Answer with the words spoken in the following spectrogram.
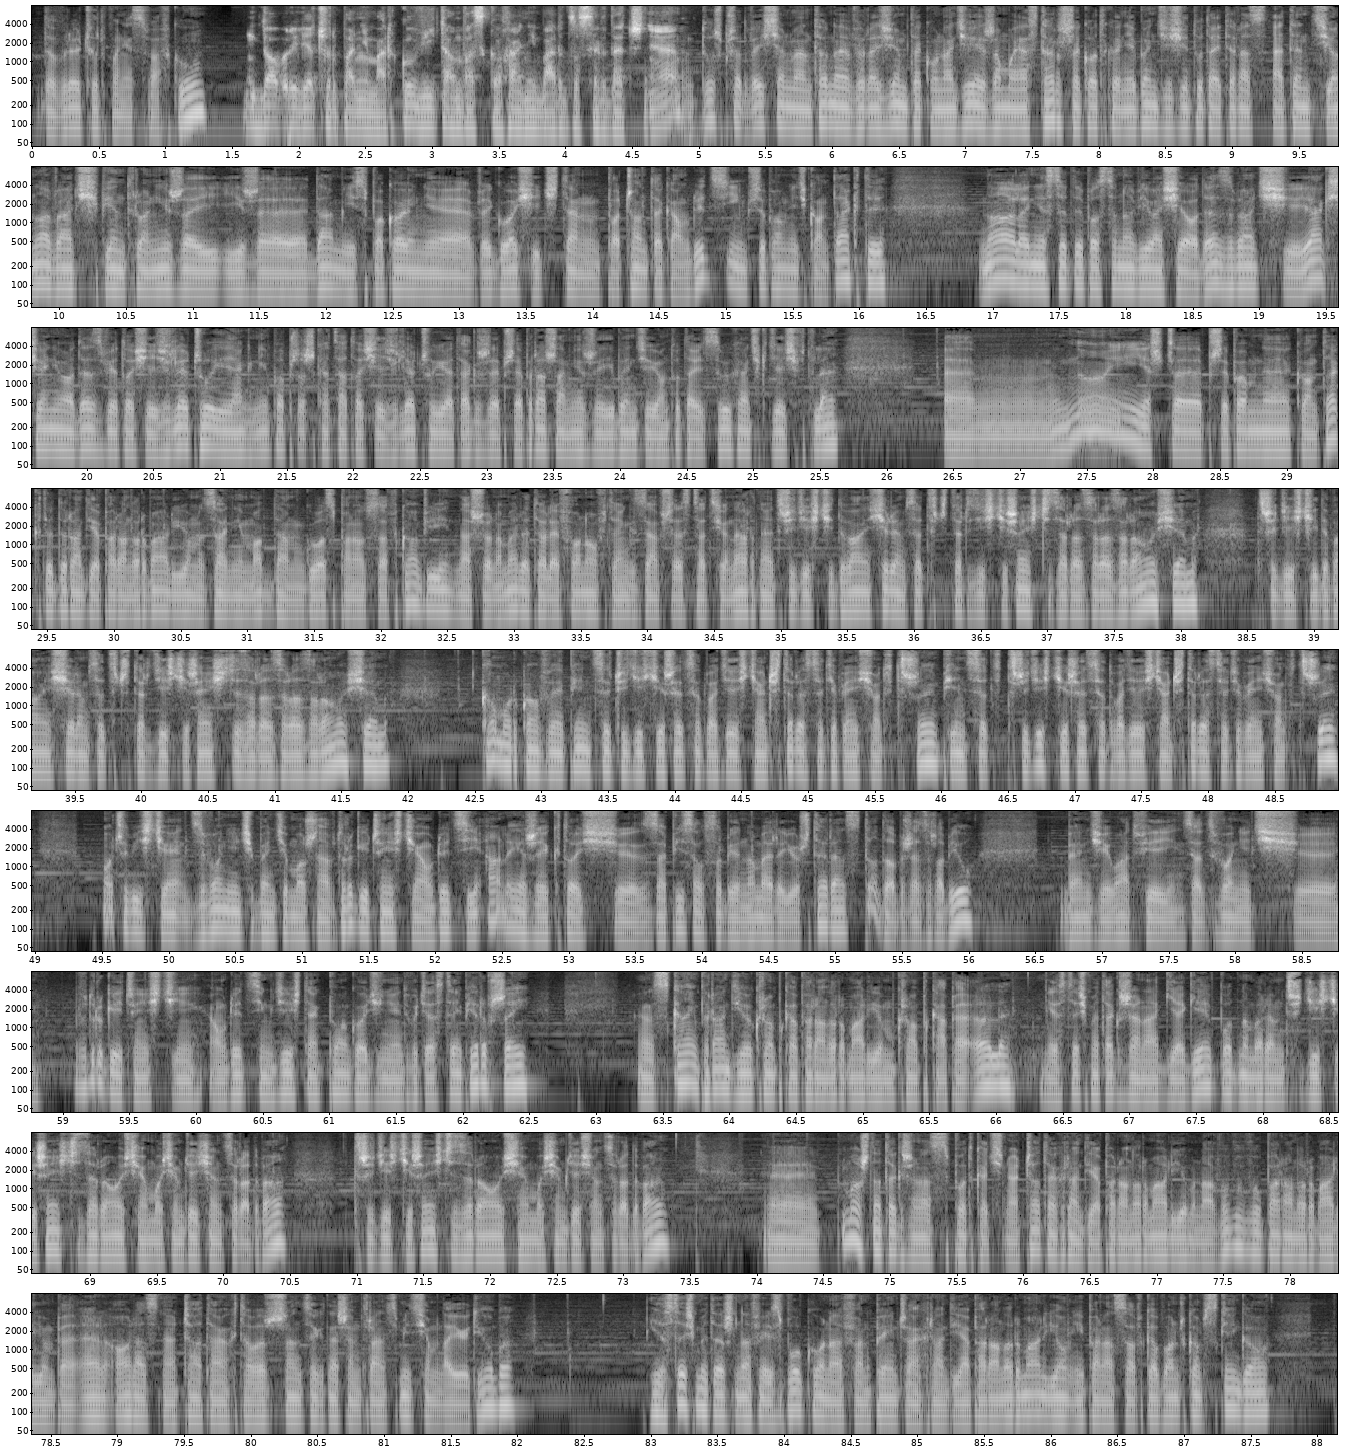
Dobry wieczór, panie Sławku. Dobry wieczór, panie Marku. Witam was, kochani, bardzo serdecznie. Tuż przed wejściem na antenę wyraziłem taką nadzieję, że moja starsza kotka nie będzie się tutaj teraz atencjonować piętro niżej i że da mi spokojnie wygłosić ten początek audycji i przypomnieć kontakty. No ale niestety postanowiła się odezwać. Jak się nie odezwie, to się źle czuje, jak nie poprzeszkadza, to się źle czuje, także przepraszam, jeżeli będzie ją tutaj słychać gdzieś w tle. No i jeszcze przypomnę kontakty do Radia Paranormalium, zanim oddam głos panu Sławkowi. Nasze numery telefonów, tak zawsze stacjonarne 32 746 0008, 32 746 0008, komórkowy 536 20 493, 536 20 493, Oczywiście dzwonić będzie można w drugiej części audycji, ale jeżeli ktoś zapisał sobie numery już teraz, to dobrze zrobił. Będzie łatwiej zadzwonić e, w drugiej części audycji, gdzieś tak po godzinie 21. Skype radio.paranormalium.pl Jesteśmy także na GG pod numerem 3608 8002 3608 8002 E, można także nas spotkać na czatach Radia Paranormalium na www.paranormalium.pl oraz na czatach towarzyszących naszym transmisjom na YouTube. Jesteśmy też na Facebooku, na fanpage'ach Radia Paranormalium i pana Sławka Bączkowskiego.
